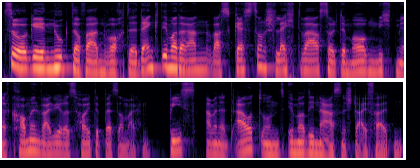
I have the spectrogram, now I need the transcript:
So, genug der faden Worte. Denkt immer daran, was gestern schlecht war, sollte morgen nicht mehr kommen, weil wir es heute besser machen. Peace, I'm and out und immer die Nasen steif halten.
